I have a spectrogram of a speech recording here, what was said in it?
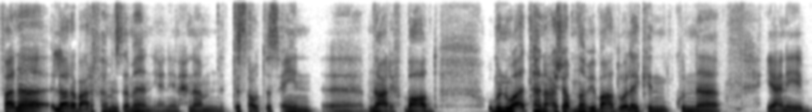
فأنا لارا بعرفها من زمان يعني نحن من ال 99 بنعرف بعض ومن وقتها انعجبنا ببعض ولكن كنا يعني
